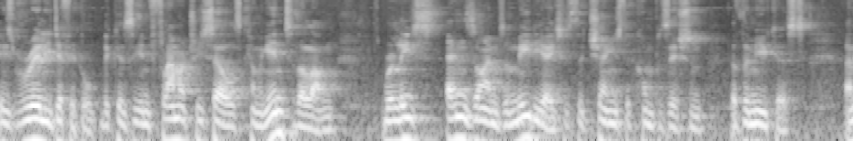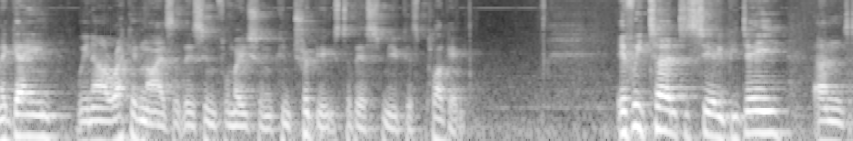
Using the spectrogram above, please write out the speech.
is really difficult because the inflammatory cells coming into the lung release enzymes and mediators that change the composition of the mucus. And again, we now recognize that this inflammation contributes to this mucus plugging. If we turn to COPD, and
